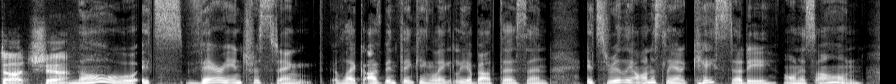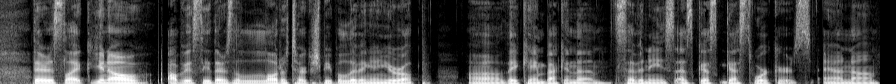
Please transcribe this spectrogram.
Dutch, yeah. No, it's very interesting. Like I've been thinking lately about this, and it's really honestly a case study on its own. There's like, you know, obviously there's a lot of Turkish people living in Europe. Uh, they came back in the 70s as guest, guest workers. And um,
